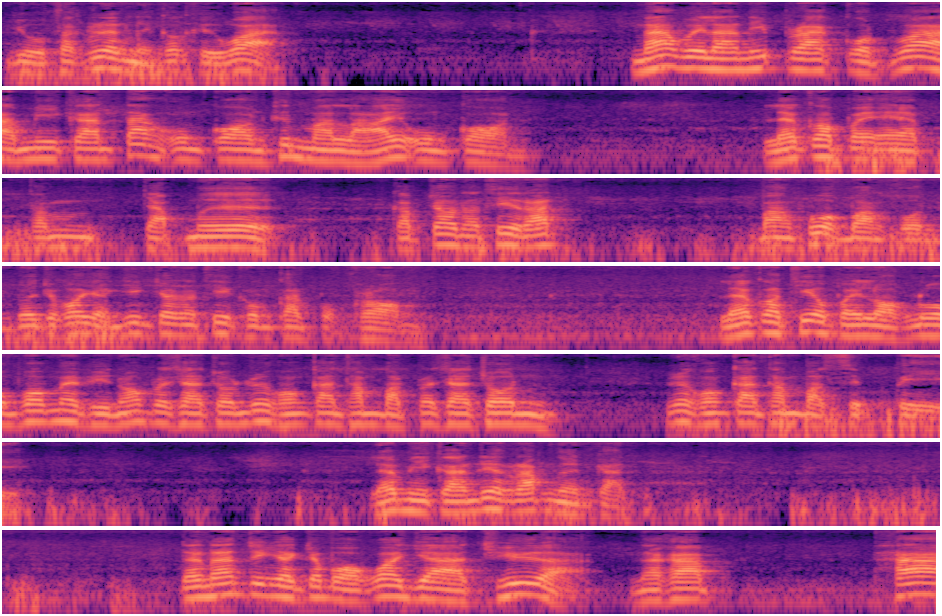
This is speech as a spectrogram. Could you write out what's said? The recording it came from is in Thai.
อยู่สักเรื่องหนึ่งก็คือว่า ณเวลานี้ปรากฏว่ามีการตั้งองค์กรขึ้นมาหลายองค์กร แล้วก็ไปแอบทำจับมือกับเจ้าหน้าที่รัฐ บางพวกบางคน โดยเฉพาะอย่างยิ่งเจ้าหน้าที่กรมการปกครอง แล้วก็เที่ยวไปหลอกลวงพ่อแม่พี่น้องประชาชนเรื่องของการทำบัตรประชาชน เรื่องของการทำบัตร10ปี แล้วมีการเรียกรับเงินกัน ดังนั้นจึงอยากจะบอกว่าอย่าเชื่อนะครับ ถ้า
